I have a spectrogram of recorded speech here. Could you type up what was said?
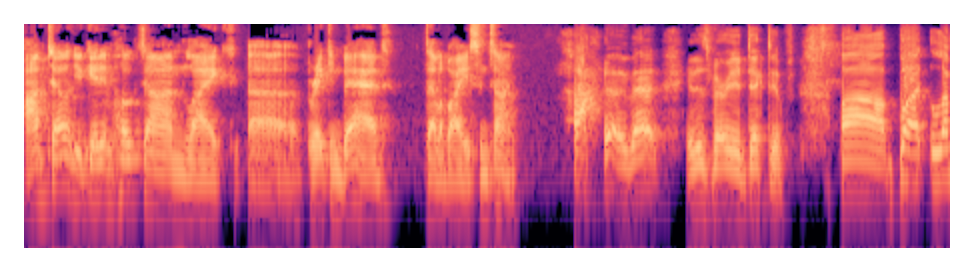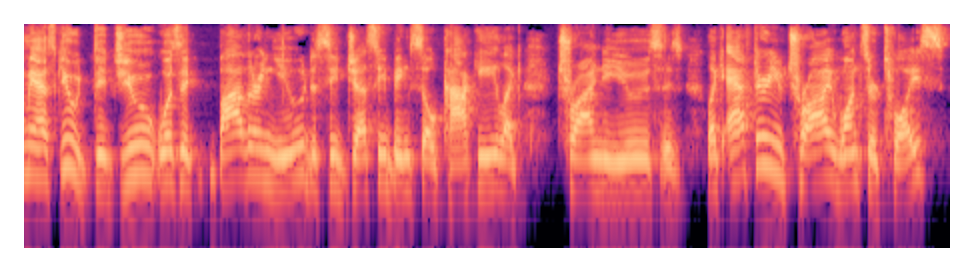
I'm telling you, get him hooked on like uh, Breaking Bad. That'll buy you some time. that it is very addictive. Uh, but let me ask you: Did you was it bothering you to see Jesse being so cocky? Like, trying to use his like after you try once or twice,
